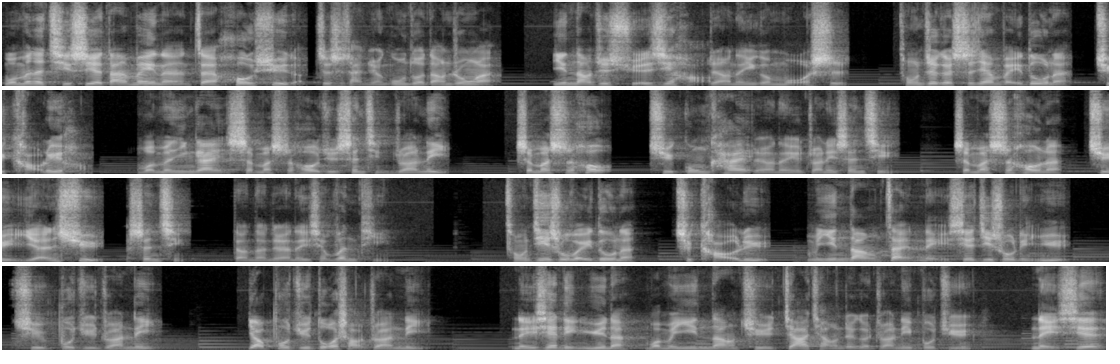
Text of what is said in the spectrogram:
我们的企事业单位呢，在后续的知识产权工作当中啊，应当去学习好这样的一个模式，从这个时间维度呢，去考虑好我们应该什么时候去申请专利，什么时候去公开这样的一个专利申请，什么时候呢去延续申请等等这样的一些问题。从技术维度呢，去考虑我们应当在哪些技术领域去布局专利，要布局多少专利，哪些领域呢，我们应当去加强这个专利布局，哪些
